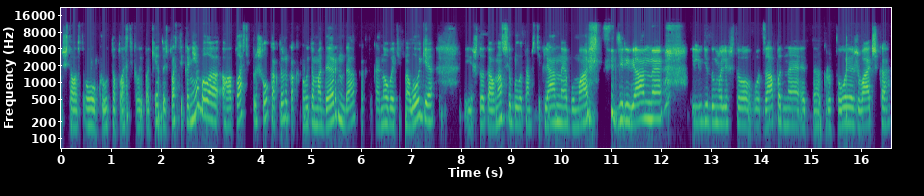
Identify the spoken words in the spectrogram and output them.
считалось, о, круто, пластиковый пакет. То есть пластика не было, а пластик пришел как тоже как какой-то модерн, да, как такая новая технология. И что-то, а у нас все было там стеклянное, бумажное, деревянное. И люди думали, что вот западное – это крутое, жвачка,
